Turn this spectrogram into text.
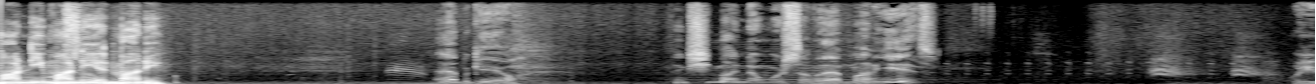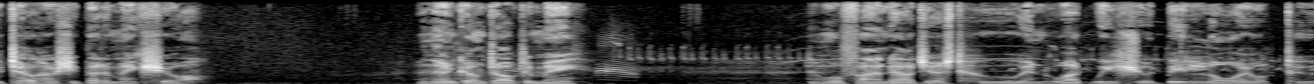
money money and money Abigail thinks she might know where some of that money is. Well, you tell her she better make sure. And then come talk to me. And we'll find out just who and what we should be loyal to.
